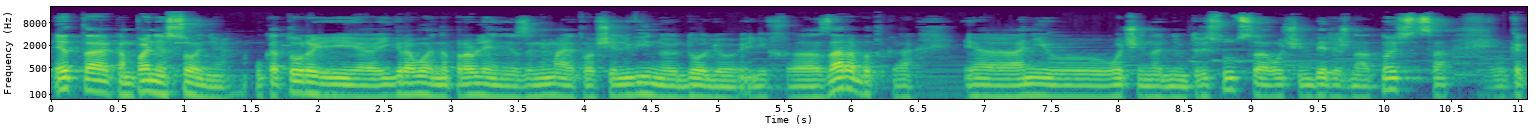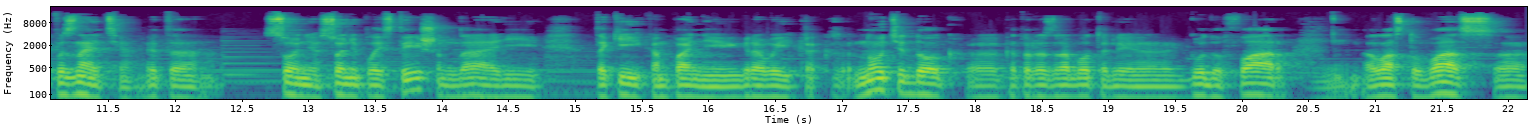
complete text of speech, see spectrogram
Это компания Sony, у которой э, игровое направление занимает вообще львиную долю их э, заработка. Они очень над ним трясутся, очень бережно относятся. Как вы знаете, это Sony, Sony PlayStation, да, и такие компании игровые, как Naughty Dog, э, которые разработали God of War, Last of Us, э,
